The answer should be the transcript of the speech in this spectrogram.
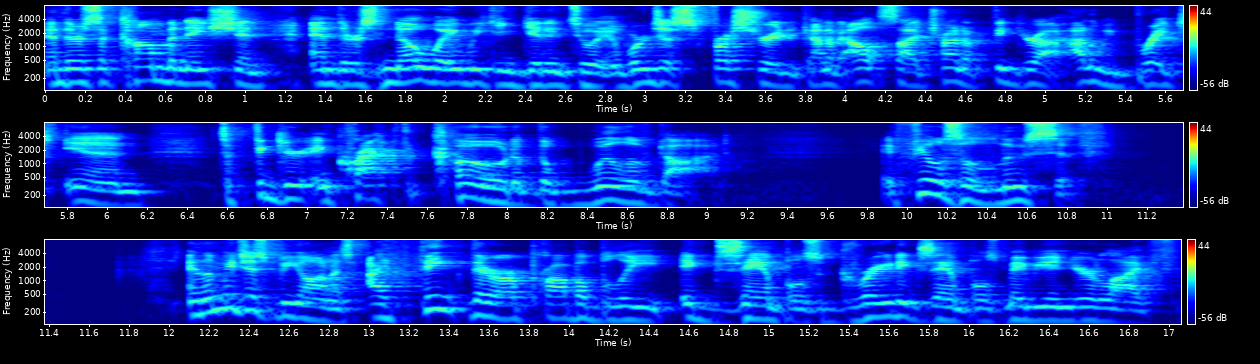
and there's a combination and there's no way we can get into it and we're just frustrated kind of outside trying to figure out how do we break in to figure and crack the code of the will of god it feels elusive. And let me just be honest, I think there are probably examples, great examples, maybe in your life,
